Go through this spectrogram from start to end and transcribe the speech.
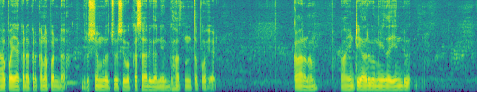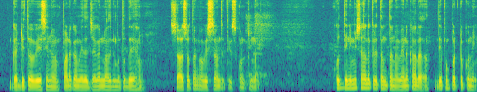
ఆపై అక్కడక్కడ కనపడ్డ దృశ్యంలో చూసి ఒక్కసారిగా నిర్ఘాతంతపోయాడు కారణం ఆ ఇంటి అరుగు మీద ఎండు గడ్డితో వేసిన పడక మీద జగన్నాథుని మృతదేహం శాశ్వతంగా విశ్రాంతి తీసుకుంటున్నది. కొద్ది నిమిషాల క్రితం తన వెనకాల దీపం పట్టుకుని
